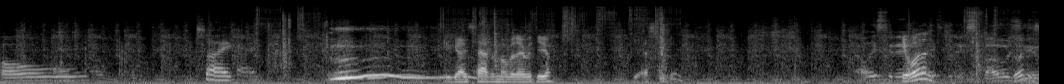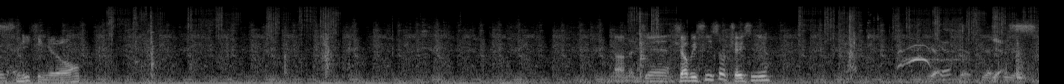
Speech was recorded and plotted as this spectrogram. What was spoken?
Oh. Psych. You guys have him over there with you? Yes, you do. At least he He didn't he wasn't- expose He wasn't you. sneaking at all. Not again. Shelby, is he still chasing you? Yes, yes, yes. yes. Yes.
